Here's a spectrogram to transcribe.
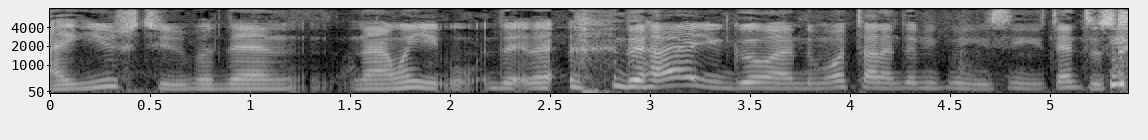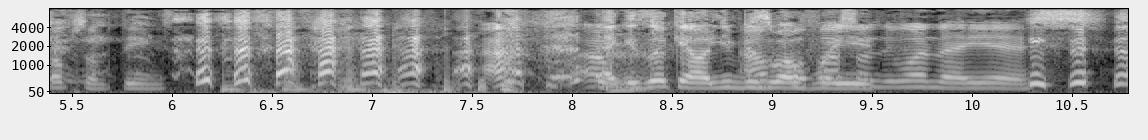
I used to, but then now when you the, the, the higher you go and the more talented people you see, you tend to stop some things. like it's okay, I'll leave this I'll one for focus you. on the one that yes.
